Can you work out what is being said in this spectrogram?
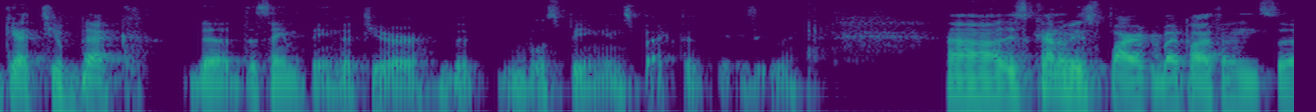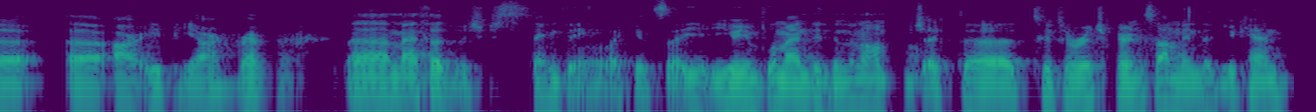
get you back the the same thing that you're that was being inspected basically. Uh, it's kind of inspired by Python's uh, uh, REPR rep uh, method, which is the same thing. Like it's a, you implement it in an object uh, to, to return something that you can.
